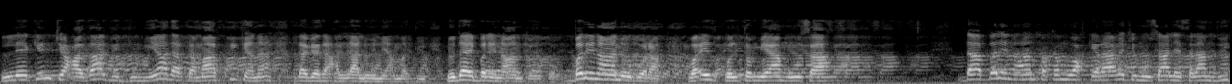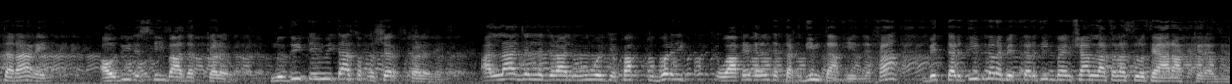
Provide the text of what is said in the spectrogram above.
لیکن چې عذاب دنیا در تماف کی کنه دا بیا د الله لوی نعمت دی نو دای بل انعام ته وکړو بل انعام وګوره واذ قلتم یا موسی دا بل انعام په کم وخت کې راغی چې موسی علی السلام دوی ته راغی او دوی د سخی عبادت کړو نو دوی ته وی تاسو خو شرک کړو الله جل جلاله وی چې فقط ګور واقع کړل ته تقدیم تاخير ده ها به ترتیب نه به ترتیب به ان شاء الله تعالی سورته اعراف کې راځي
